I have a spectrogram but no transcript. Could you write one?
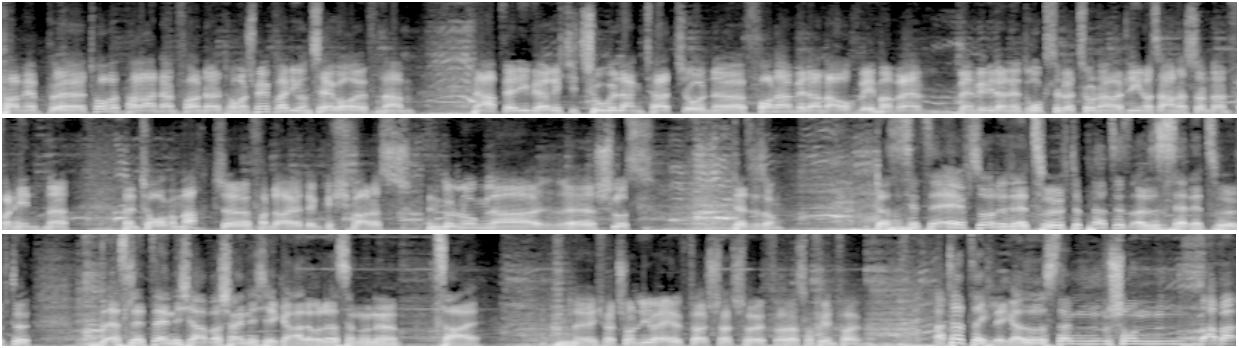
paar mehr äh, Torwartparaden von äh, Thomas Schmirkwa, die uns sehr geholfen haben. Eine Abwehr, die wieder richtig zugelangt hat. Und vorne haben wir dann auch immer, wenn wir wieder eine Drucksituation haben, hat Linus Arneson dann von hinten ein Tor gemacht. Von daher denke ich, war das ein gelungener Schluss der Saison. Dass es jetzt der elfte oder der zwölfte Platz ist, also es ist ja der zwölfte, ist letztendlich ja wahrscheinlich egal, oder? Das ist ja nur eine Zahl. Nee, ich werde schon lieber elfter statt zwölfter, das auf jeden Fall. Ah, tatsächlich. Also ist dann schon, aber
